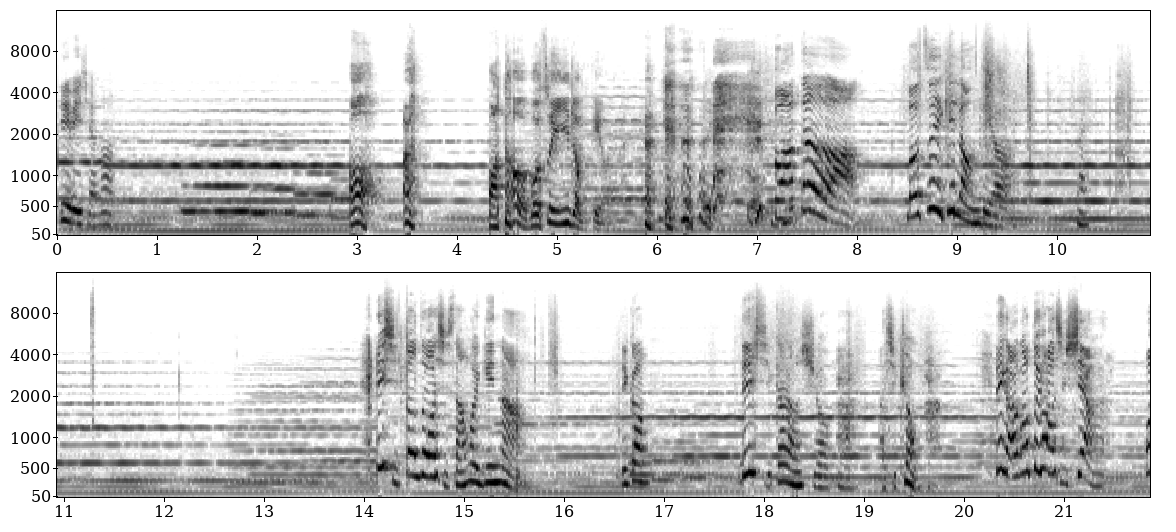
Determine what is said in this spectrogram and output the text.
你袂钱啊？哦啊，跋倒无水伊弄掉。跋倒啊，无水去弄掉。来，你是当作我是三岁囡仔？你讲，你是甲人相拍还是强拍？你甲我讲对方是谁啊？我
